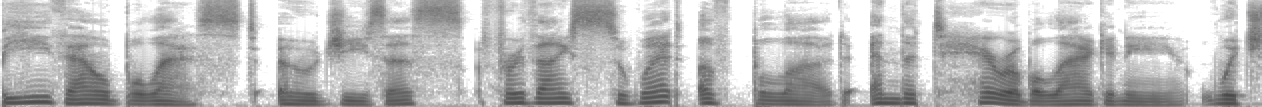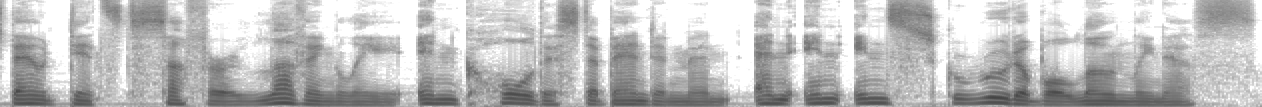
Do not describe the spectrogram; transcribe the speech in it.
Be thou blessed, O Jesus, for thy sweat of blood and the terrible agony which thou didst suffer lovingly in coldest abandonment and in inscrutable loneliness.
